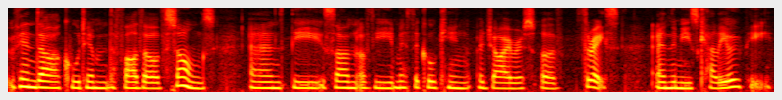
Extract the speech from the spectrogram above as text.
Pindar called him the father of songs, and the son of the mythical king Ogyges of Thrace and the muse Calliope.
